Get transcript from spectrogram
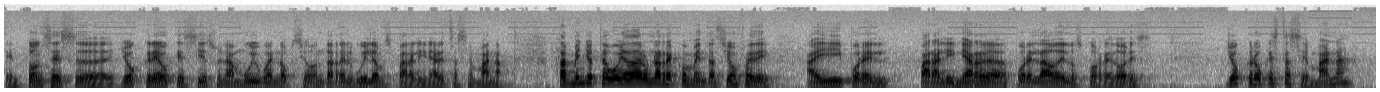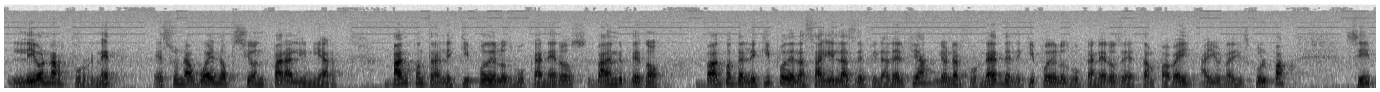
Entonces eh, yo creo que sí es una muy buena opción Darrell Williams para alinear esta semana. También yo te voy a dar una recomendación, Fede, ahí por el, para alinear eh, por el lado de los corredores. Yo creo que esta semana Leonard Fournette es una buena opción para alinear. Van contra el equipo de los Bucaneros, van, eh, no, van contra el equipo de las Águilas de Filadelfia, Leonard Fournette del equipo de los Bucaneros de Tampa Bay, hay una disculpa. ¿sí?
